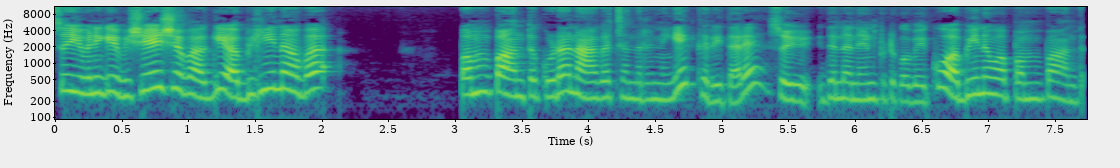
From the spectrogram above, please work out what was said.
ಸೊ, ಇವನಿಗೆ ವಿಶೇಷವಾಗಿ ಅಭಿನವ ಪಂಪ ಅಂತ ಕೂಡ ನಾಗಚಂದ್ರನಿಗೆ ಕರೀತಾರೆ. ಸೊ ಇದನ್ನು ನೆನ್ಪಿಟ್ಕೋಬೇಕು. ಅಭಿನವ ಪಂಪ ಅಂತ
